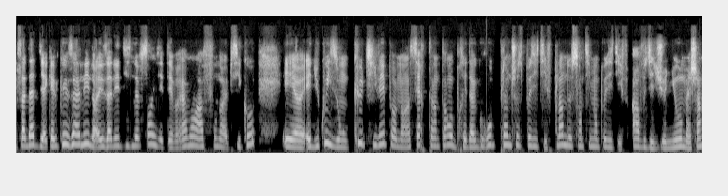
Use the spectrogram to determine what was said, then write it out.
ça date d'il y a quelques années. Dans les années 1900, ils étaient vraiment à fond dans la psycho. Et, euh, et du coup, ils ont cultivé pendant un certain temps auprès d'un groupe plein de choses positives, plein de sentiments positifs. Ah, vous êtes géniaux, machin.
